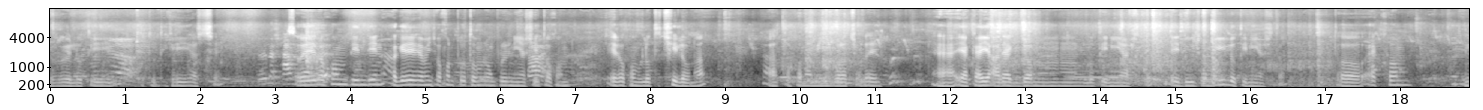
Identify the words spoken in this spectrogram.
এভাবে লতি চতুর্দিকেই আসছে। তো এরকম দিন দিন আগে আমি যখন প্রথম রংপুরে নিয়ে আসি, তখন এরকম লতি ছিল না। আর তখন আমি বলা চলে একাই আর একজন লতি নিয়ে আসতো। এই দুজনেই লতি নিয়ে আসতো। তো এখন দিন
